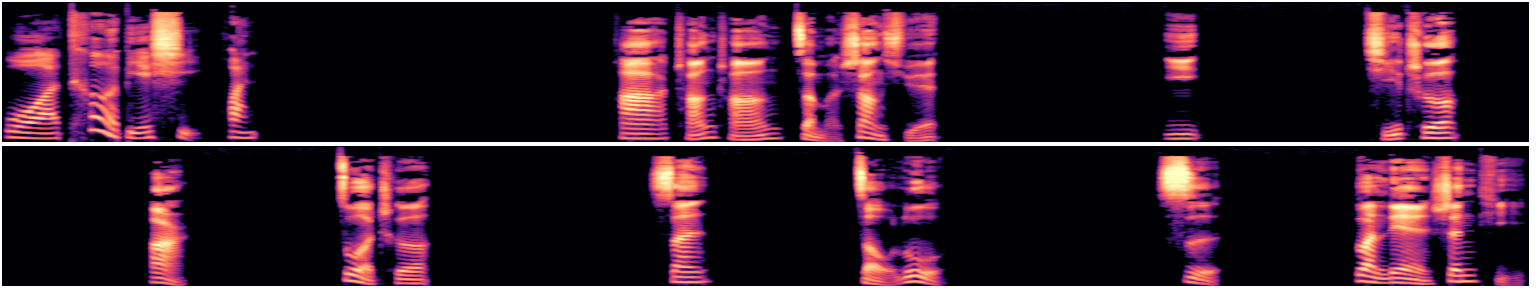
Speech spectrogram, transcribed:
我特别喜欢。他常常怎么上学？一，骑车。二，坐车。三，走路。四，锻炼身体。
